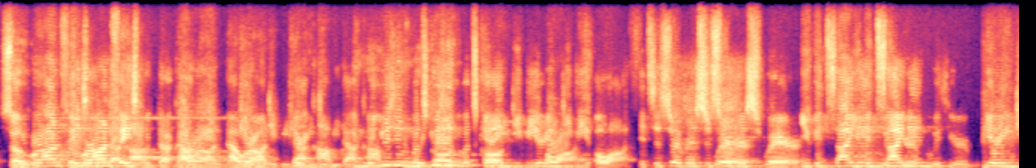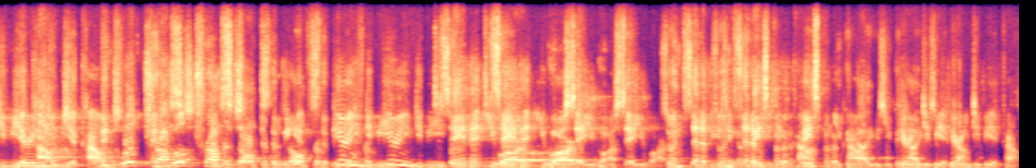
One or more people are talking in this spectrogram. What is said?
So we're on Facebook. We're on Facebook.com. Now we're on now we're on PeeringDB.com. And we're using what's called what's called Peering DB OAuth. It's a service a service where you can sign you can sign in with your Peering DB account account and we'll trust the results that we get from Peering DB to say that you say that you are you say you are. So instead of using a Facebook account, you can now use a Peering DB account.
